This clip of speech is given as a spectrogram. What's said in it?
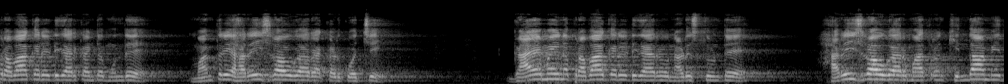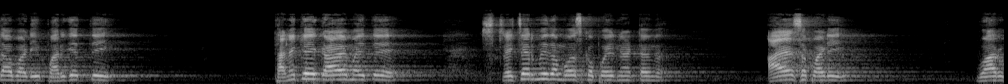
ప్రభాకర్ రెడ్డి గారి కంటే ముందే మంత్రి హరీష్ రావు గారు అక్కడికి వచ్చి గాయమైన ప్రభాకర్ రెడ్డి గారు నడుస్తుంటే హరీష్ రావు గారు మాత్రం కింద మీద పడి పరిగెత్తి తనకే గాయమైతే స్ట్రెచర్ మీద మోసుకపోయినట్టు ఆయాసపడి వారు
